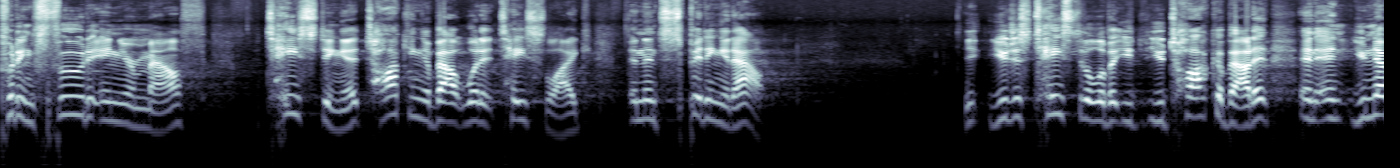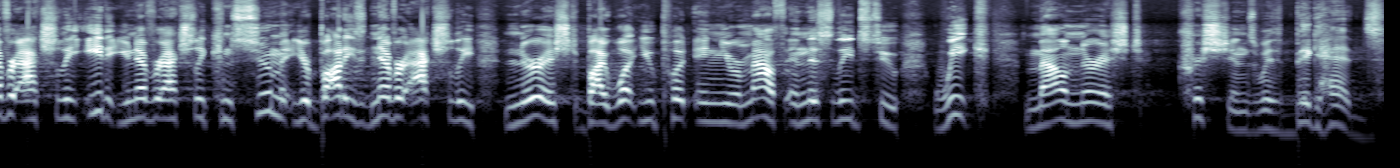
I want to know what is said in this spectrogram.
putting food in your mouth, tasting it, talking about what it tastes like, and then spitting it out. You just taste it a little bit, you, you talk about it, and, and you never actually eat it. You never actually consume it. Your body's never actually nourished by what you put in your mouth. And this leads to weak, malnourished Christians with big heads.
